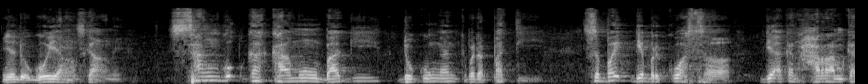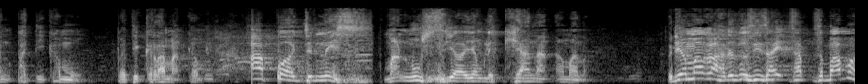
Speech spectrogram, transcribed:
yang duk goyang sekarang ni. Sanggupkah kamu bagi dukungan kepada parti? Sebaik dia berkuasa, dia akan haramkan parti kamu. Parti keramat kamu. Apa jenis manusia yang boleh kianat amanah? Dia marah Datuk Seri Zahid sebab apa?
